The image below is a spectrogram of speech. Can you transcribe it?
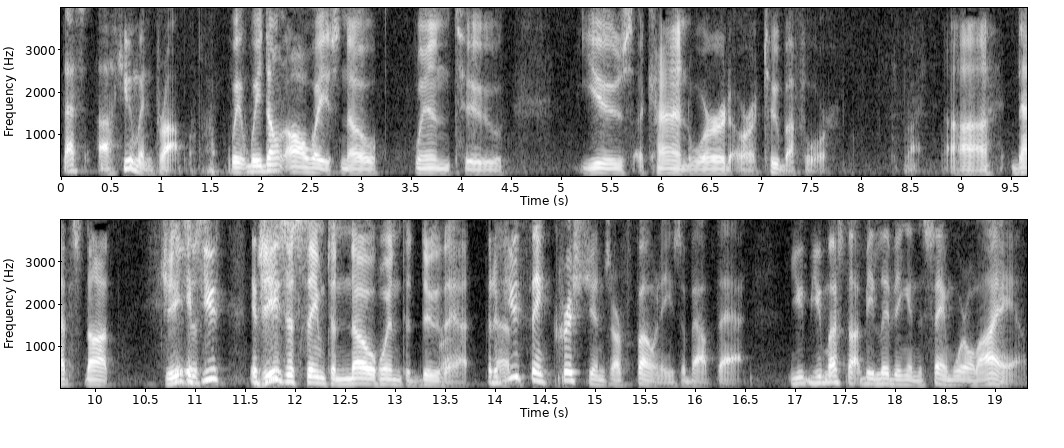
That's a human problem. We we don't always know when to use a kind word or a two by four. Right. Uh, that's not Jesus. If you if Jesus you, seemed to know when to do that. But if Uh, you think Christians are phonies about that, you you must not be living in the same world I am,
